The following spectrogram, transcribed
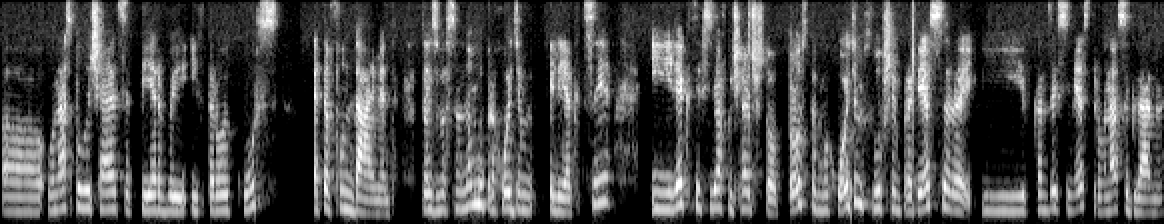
А, у нас, получается, первый и второй курс — это фундамент. То есть в основном мы проходим лекции, и лекции в себя включают что? Просто мы ходим, слушаем профессора, и в конце семестра у нас экзамен.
